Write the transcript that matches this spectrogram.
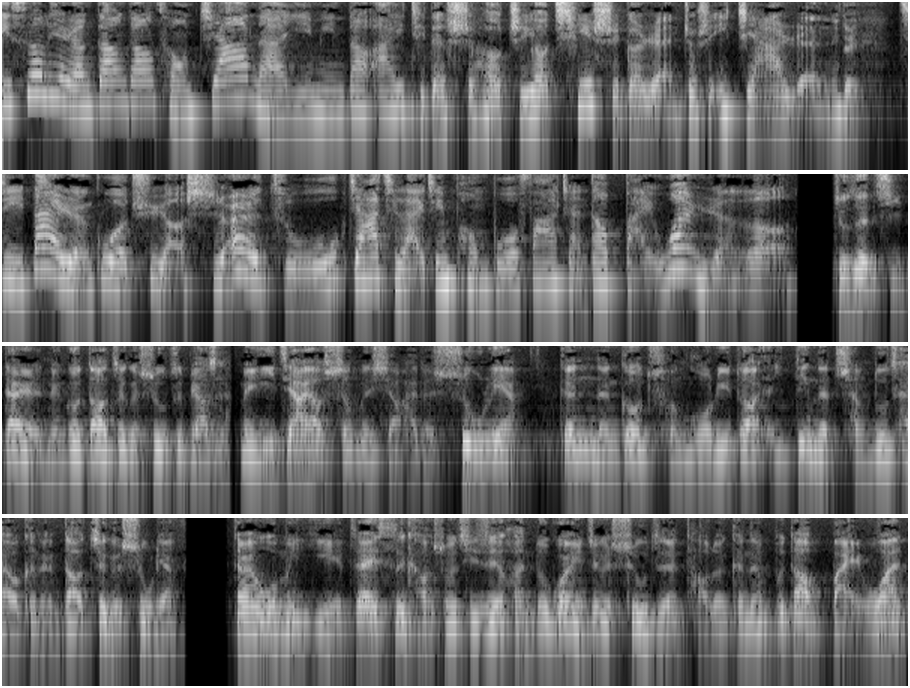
以色列人刚刚从迦南移民到埃及的时候，只有七十个人，就是一家人。对，几代人过去啊，十二族加起来已经蓬勃发展到百万人了。就这几代人能够到这个数字，表示每一家要生的小孩的数量跟能够存活率都要一定的程度，才有可能到这个数量。当然，我们也在思考说，其实有很多关于这个数字的讨论，可能不到百万。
